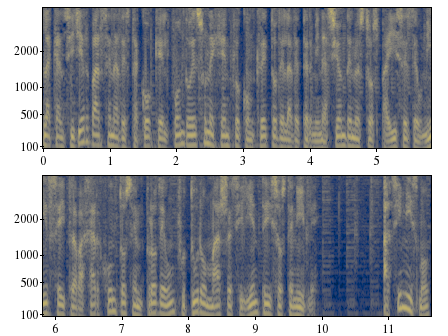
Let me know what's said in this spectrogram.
la canciller Bárcena destacó que el fondo es un ejemplo concreto de la determinación de nuestros países de unirse y trabajar juntos en pro de un futuro más resiliente y sostenible. Asimismo,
